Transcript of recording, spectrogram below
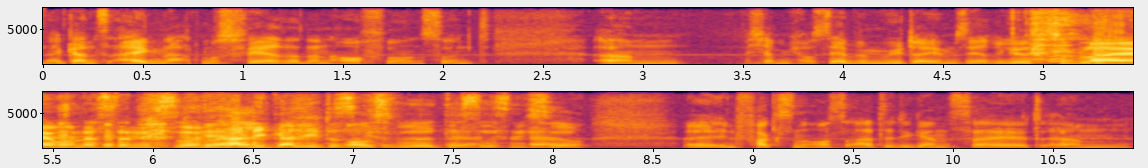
eine ganz eigene Atmosphäre dann auch für uns. Und ähm, ich habe mich auch sehr bemüht, da eben seriös zu bleiben und dass da nicht so ein Ja, Halligalli das draus kann- wird, dass ja, das nicht ja. so äh, in Faxen ausartet die ganze Zeit. Ähm,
